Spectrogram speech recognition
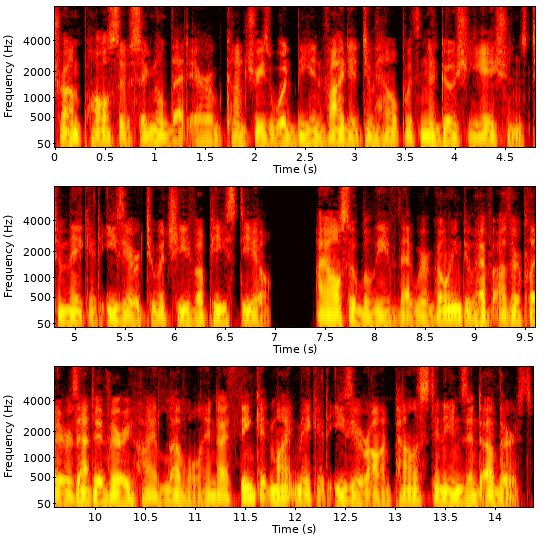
Trump also signaled that Arab countries would be invited to help with negotiations to make it easier to achieve a peace deal. I also believe that we're going to have other players at a very high level and I think it might make it easier on Palestinians and others.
